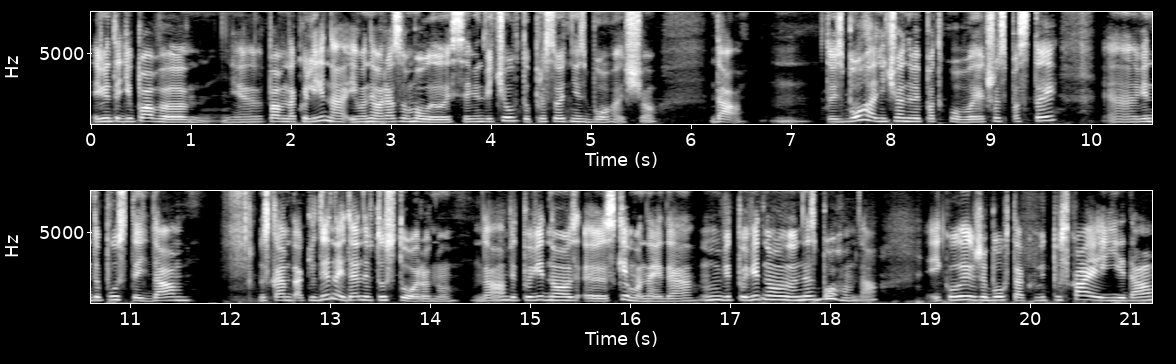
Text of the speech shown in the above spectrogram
І він тоді пав, е, пав на коліна, і вони разом молилися. Він відчув ту присутність Бога, що да, тобто Бога нічого не випадково. Якщо спасти, е, він допустить, да, ну, скажімо так, людина йде не в ту сторону. Да? Відповідно, е, з ким вона йде? Ну, відповідно, не з Богом. Да? І коли вже Бог так відпускає її, да?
